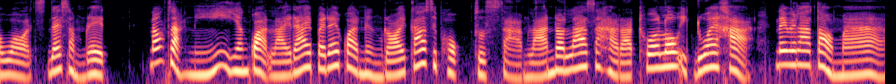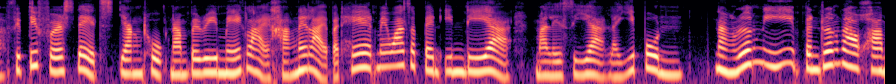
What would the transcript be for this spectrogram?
Awards ได้สำเร็จ นอกจากนี้ยังกวาดรายได้ไปได้กว่า 196.3 ล้านดอลลาร์สหรัฐทั่วโลกอีกด้วยค่ะ ในเวลาต่อมา 50 First Dates ยังถูกนำไปรีเมคหลายครั้งในหลายประเทศ ไม่ว่าจะเป็นอินเดีย มาเลเซีย และญี่ปุ่นหนังเรื่องนี้เป็นเรื่องราวความ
